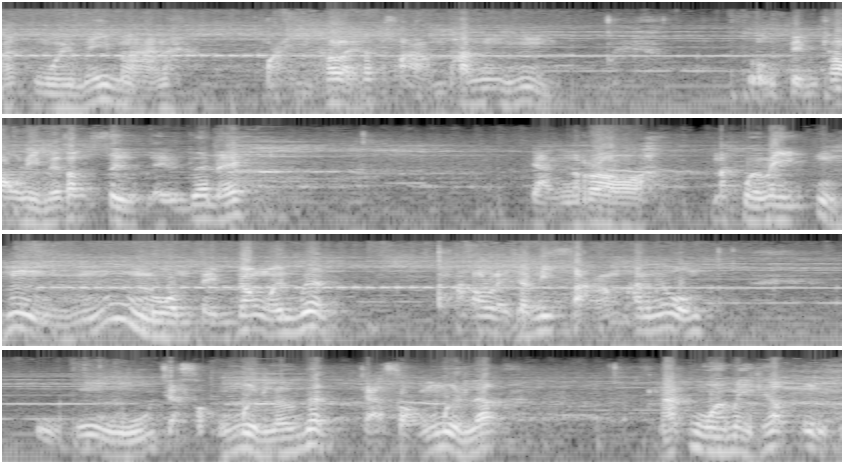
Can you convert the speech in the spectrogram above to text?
นักมวยไม่มานะไปเท่าไหร่ครับสามพันลงเต็มช่องนี่ไม่ต้องสืบเลยเพื่อนเอ้ยอย่างรอนักมวยมาอีกรวมเต็มช่องเลยเพื่อนเอาอะไรจะนี่สามพันครับผมโอ้โหจะสองหมื่นแล้วเนี่ยจะสองหมื่นแล้ว นักมวยมาอีกแล้วโอ้โห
